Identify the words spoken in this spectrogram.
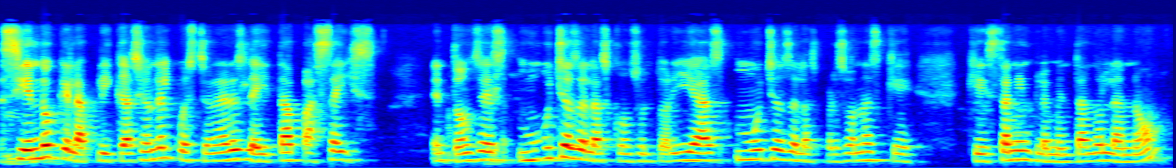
siendo que la aplicación del cuestionario es la etapa 6. Entonces, muchas de las consultorías, muchas de las personas que, que están implementando la no,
